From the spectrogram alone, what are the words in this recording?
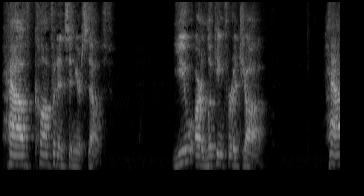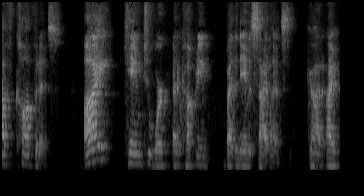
have confidence in yourself. You are looking for a job. Have confidence. I came to work at a company by the name of Cylance. God, I,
